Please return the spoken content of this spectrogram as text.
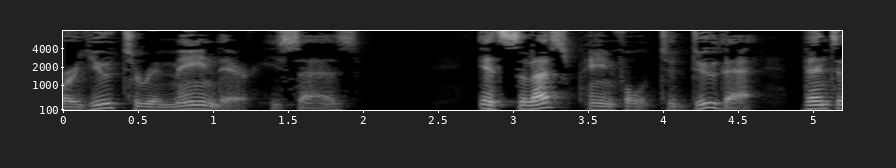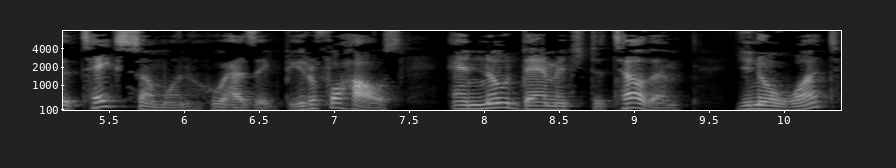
for you to remain there, he says. It's less painful to do that than to take someone who has a beautiful house and no damage to tell them, you know what?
